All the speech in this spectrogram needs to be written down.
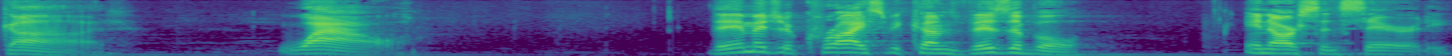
God. Wow. The image of Christ becomes visible in our sincerity.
